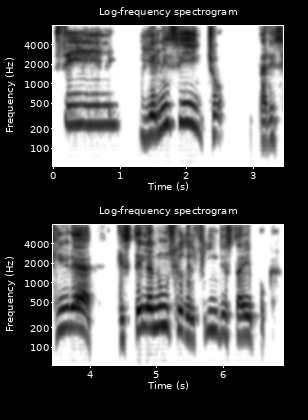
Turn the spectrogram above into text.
Sí. Y en ese hecho pareciera que esté el anuncio del fin de esta época.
